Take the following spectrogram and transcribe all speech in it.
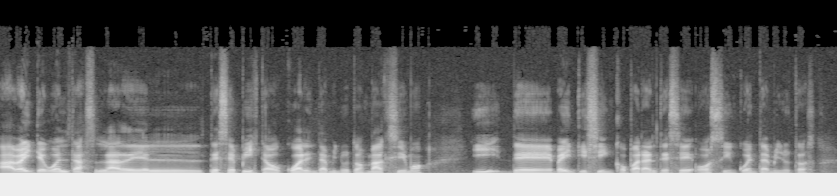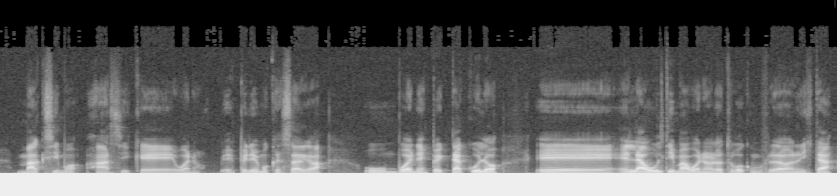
A 20 vueltas la del TC Pista o 40 minutos máximo y de 25 para el TC o 50 minutos máximo. Así que bueno, esperemos que salga un buen espectáculo. Eh, en la última, bueno, lo tuvo como protagonista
